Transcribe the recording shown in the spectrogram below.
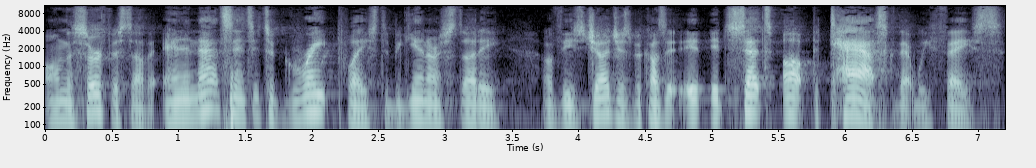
on the surface of it. And in that sense, it's a great place to begin our study of these judges because it, it, it sets up the task that we face,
